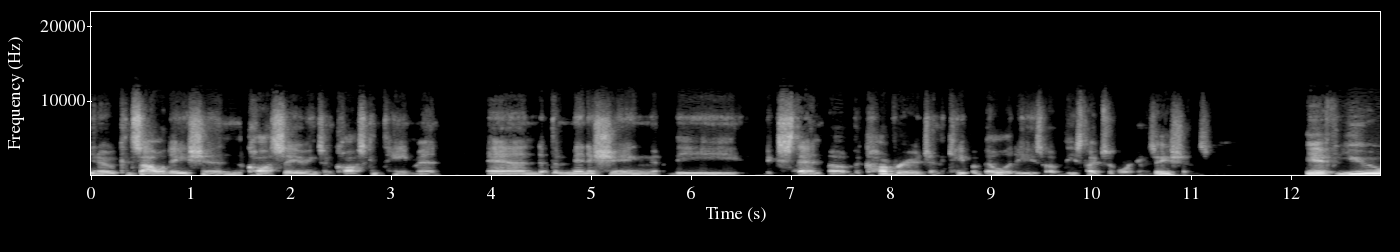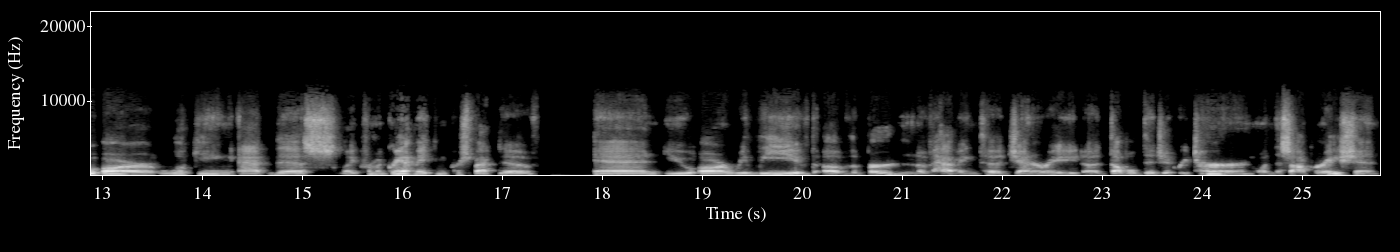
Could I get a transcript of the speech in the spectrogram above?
you know, consolidation, cost savings, and cost containment, and diminishing the extent of the coverage and the capabilities of these types of organizations. If you are looking at this like from a grant making perspective, and you are relieved of the burden of having to generate a double digit return on this operation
